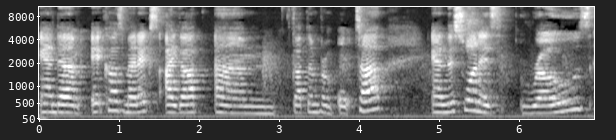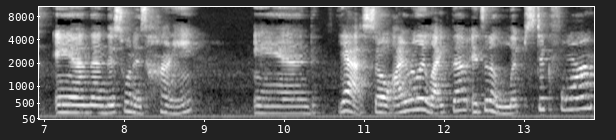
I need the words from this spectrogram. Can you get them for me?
And um, It Cosmetics, I got um, got them from Ulta. And this one is rose, and then this one is honey. And yeah, so I really like them. It's in a lipstick form,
